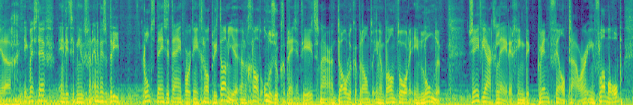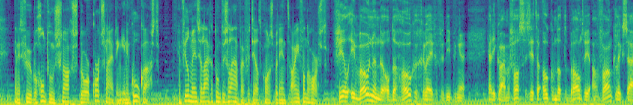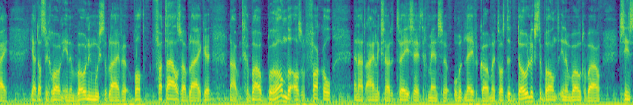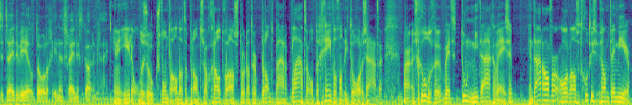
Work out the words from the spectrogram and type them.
Goedemiddag, ik ben Stef en dit is het nieuws van NWS op 3. Rond deze tijd wordt in Groot-Brittannië een groot onderzoek gepresenteerd... naar een dodelijke brand in een woontoren in Londen. Zeven jaar geleden ging de Grenfell Tower in vlammen op... en het vuur begon toen s'nachts door kortsluiting in een koelkast. En veel mensen lagen toen te slapen, vertelt correspondent Arjen van der Horst. Veel inwonenden op de hoger gelegen verdiepingen ja, die kwamen vast te zitten. Ook omdat de brandweer aanvankelijk zei ja, dat ze gewoon in een woning moesten blijven. Wat fataal zou blijken. Nou, het gebouw brandde als een fakkel. En uiteindelijk zouden 72 mensen om het leven komen. Het was de dodelijkste brand in een woongebouw sinds de Tweede Wereldoorlog in het Verenigd Koninkrijk. In een eerder onderzoek stond al dat de brand zo groot was... doordat er brandbare platen op de gevel van die toren zaten. Maar een schuldige werd toen niet aangewezen. En daarover horen we als het goed is zometeen meer.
